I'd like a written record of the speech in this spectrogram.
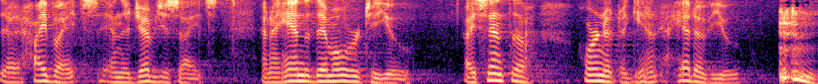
the Hivites, and the Jebusites, and I handed them over to you. I sent the hornet again ahead of you,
